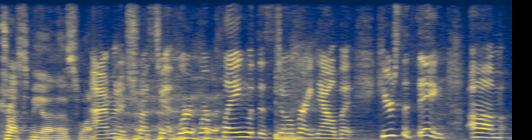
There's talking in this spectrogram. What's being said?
Trust me on this one. I'm going to trust you. We're, we're playing with the stove right now, but here's the thing. Um,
